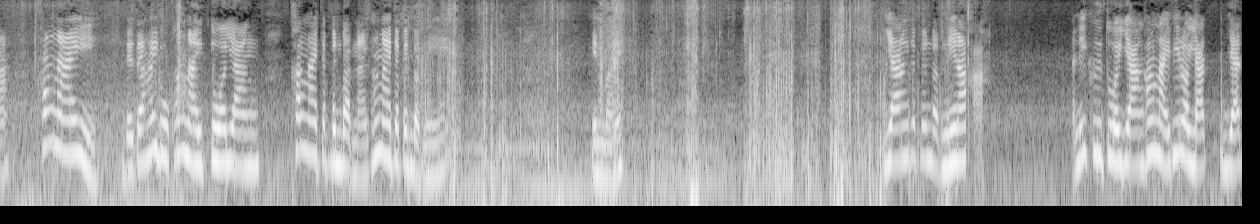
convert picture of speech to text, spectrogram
นะ ข้างใน เดี๋ยวจะให้ดูข้างในตัวยางข้างในจะเป็นแบบไหนข้างในจะเป็นแบบนี้ เห็นไหมยางจะเป็นแบบนี้นะคะ อันนี้คือตัวยางข้างในที่เรายัดยัด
